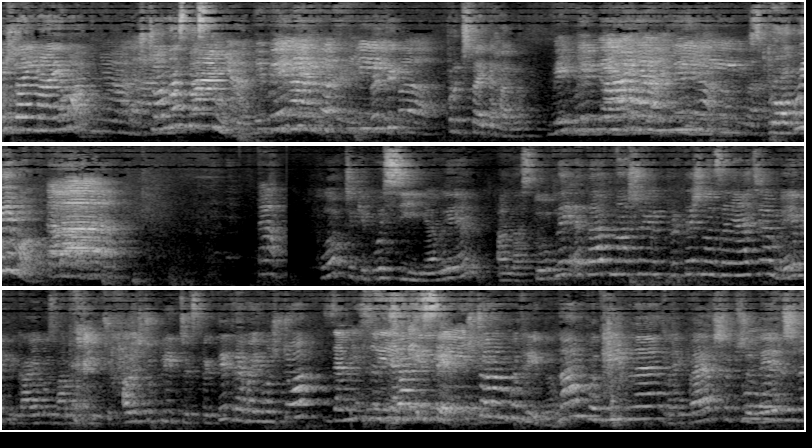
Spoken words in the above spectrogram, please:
Урожай маємо. Що у нас наступне? Прочитайте гарно. Спробуємо. Хлопчики посіяли, а наступний етап нашої практичного заняття ми випікаємо з вами хлібчик. Але щоб хлібчик спекти, треба його що? Замісити. Що нам потрібно? Нам потрібне найперше пшеничне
